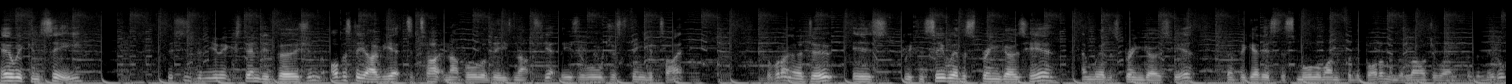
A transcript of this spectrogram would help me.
Here we can see this is the new extended version. Obviously I've yet to tighten up all of these nuts yet. These are all just finger tight. But what I'm going to do is we can see where the spring goes here and where the spring goes here. Don't forget it's the smaller one for the bottom and the larger one for the middle.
